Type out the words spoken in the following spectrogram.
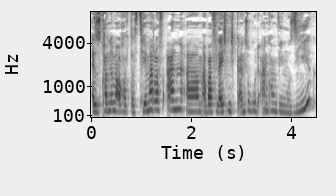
also es kommt immer auch auf das Thema drauf an, ähm, aber vielleicht nicht ganz so gut ankommt wie Musik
